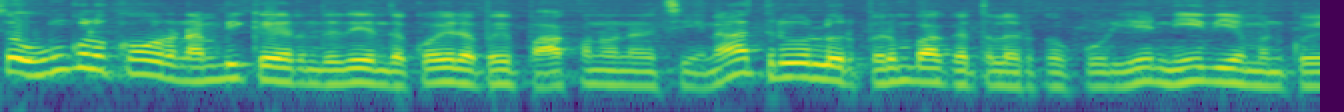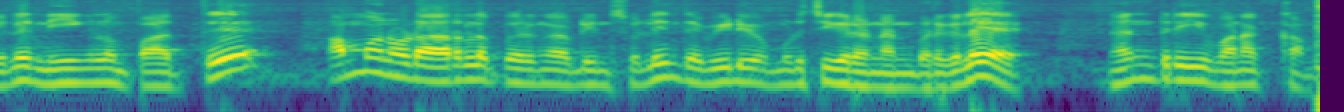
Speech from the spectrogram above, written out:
ஸோ உங்களுக்கும் ஒரு நம்பிக்கை இருந்தது இந்த கோயிலை போய் பார்க்கணும்னு நினச்சிங்கன்னா திருவள்ளூர் பெரும்பாக்கத்தில் இருக்கக்கூடிய நீதியம்மன் கோயிலை நீங்களும் பார்த்து அம்மனோட அருளை பெறுங்க அப்படின்னு சொல்லி இந்த வீடியோ முடிச்சுக்கிற நண்பர்களே நன்றி வணக்கம்.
